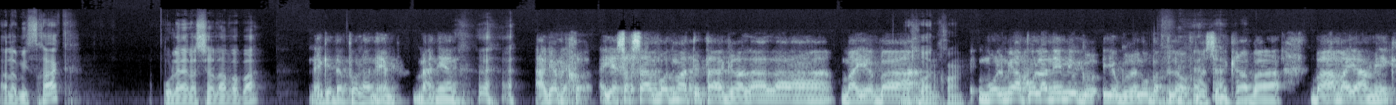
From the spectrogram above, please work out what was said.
על המשחק? אולי על השלב הבא? נגד הפולנים, מעניין. אגב, יש עכשיו עוד מעט את ההגרלה על מה יהיה ב... נכון. נכון. מול מי הפולנים יוגר- יוגרלו בפלייאוף, מה שנקרא, בעם היעמיק.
